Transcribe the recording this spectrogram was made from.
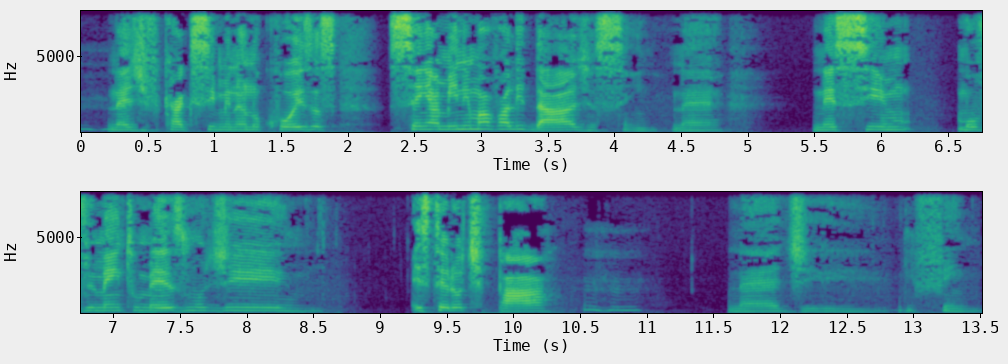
uhum. né? De ficar disseminando coisas sem a mínima validade, assim, né? Nesse movimento mesmo de estereotipar, uhum. né? De, enfim,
